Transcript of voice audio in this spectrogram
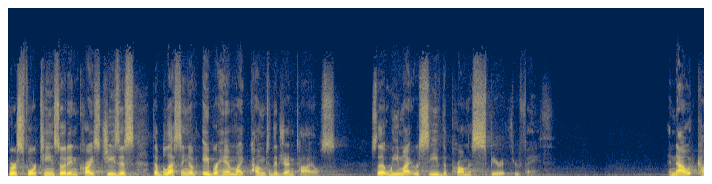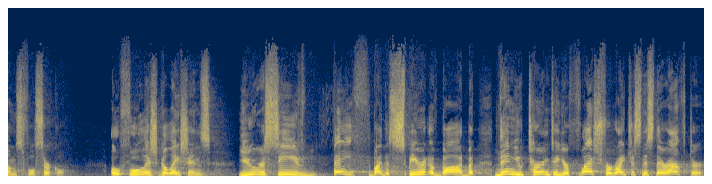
Verse 14, so that in Christ Jesus the blessing of Abraham might come to the Gentiles, so that we might receive the promised Spirit through faith. And now it comes full circle. O foolish Galatians, you received faith by the Spirit of God, but then you turn to your flesh for righteousness thereafter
